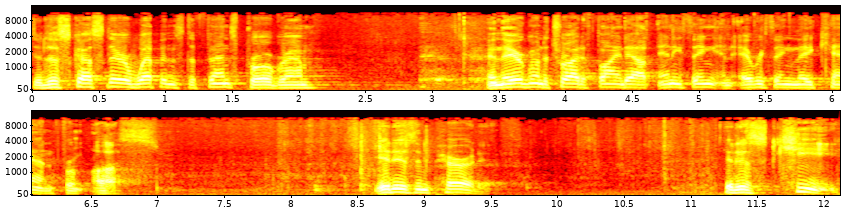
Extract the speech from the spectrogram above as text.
to discuss their weapons defense program, and they are going to try to find out anything and everything they can from us. It is imperative it is key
